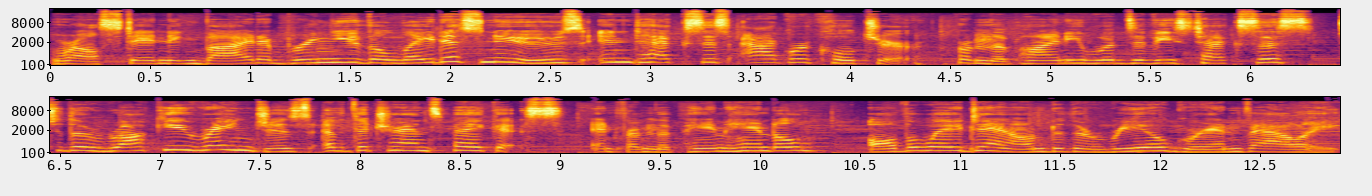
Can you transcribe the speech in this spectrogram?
We're all standing by to bring you the latest news in Texas agriculture, from the piney woods of East Texas to the rocky ranges of the Trans Pecos, and from the Panhandle all the way down to the Rio Grande Valley.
